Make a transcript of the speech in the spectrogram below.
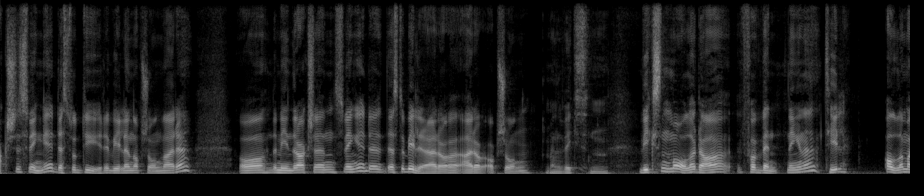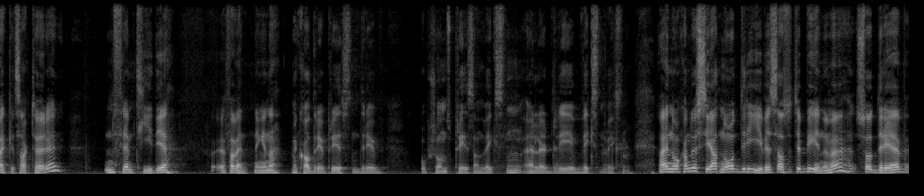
aksje svinger, desto dyrere vil en opsjon være. Og det mindre aksjen svinger, desto billigere er, er opsjonen. Men viksen Viksen måler da forventningene til alle markedsaktører, den fremtidige forventningene. Men hva driver prisen? Driver opsjonsprisene viksen, eller driver viksen viksen? Nei, nå kan du si at nå drives altså Til å begynne med så drev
